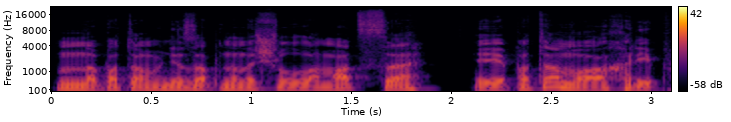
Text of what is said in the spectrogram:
но потом внезапно начал ломаться, и потому охрип.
